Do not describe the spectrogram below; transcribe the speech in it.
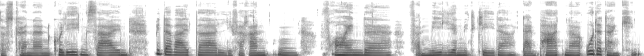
Das können Kollegen sein, Mitarbeiter, Lieferanten, Freunde, Familienmitglieder, dein Partner oder dein Kind.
